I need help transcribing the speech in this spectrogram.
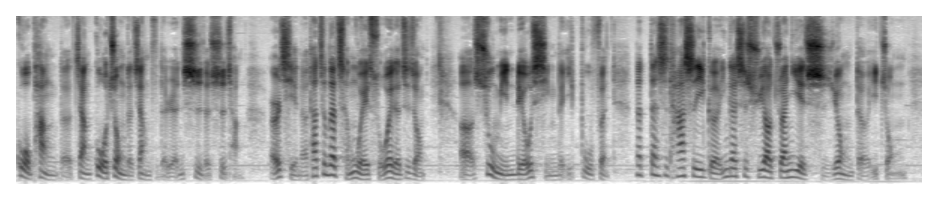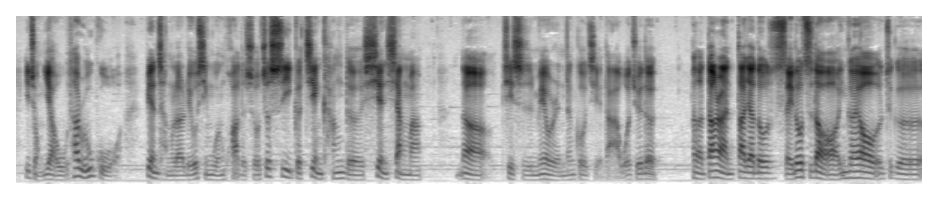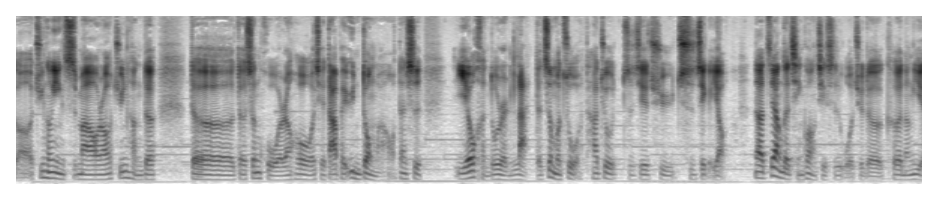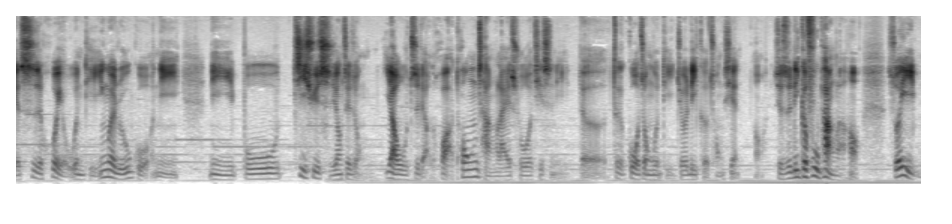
过胖的这样过重的这样子的人士的市场。而且呢，它正在成为所谓的这种，呃，庶民流行的一部分。那但是它是一个应该是需要专业使用的一种一种药物。它如果变成了流行文化的时候，这是一个健康的现象吗？那其实没有人能够解答。我觉得，呃，当然大家都谁都知道哦，应该要这个呃均衡饮食嘛，然后均衡的的的生活，然后而且搭配运动嘛，哦，但是也有很多人懒得这么做，他就直接去吃这个药。那这样的情况，其实我觉得可能也是会有问题，因为如果你你不继续使用这种药物治疗的话，通常来说，其实你的这个过重问题就立刻重现哦，就是立刻复胖了哈。所以，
